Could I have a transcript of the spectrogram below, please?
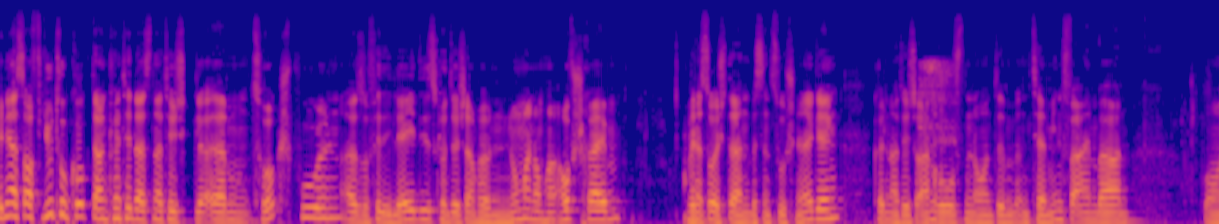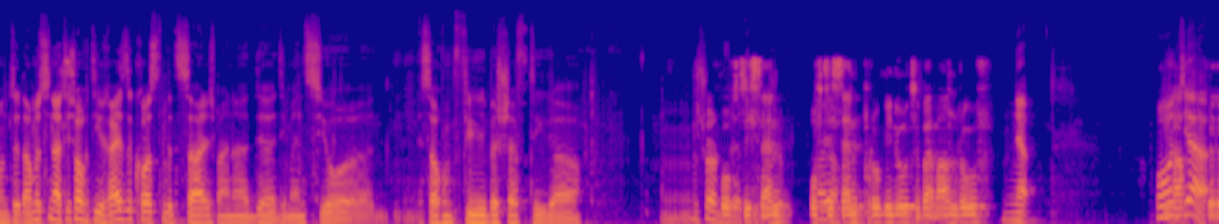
Wenn ihr das auf YouTube guckt, dann könnt ihr das natürlich ähm, zurückspulen. Also für die Ladies könnt ihr euch einfach eine Nummer nochmal aufschreiben. Wenn es euch dann ein bisschen zu schnell ging, könnt ihr natürlich anrufen und einen Termin vereinbaren. Und äh, da müsst ihr natürlich auch die Reisekosten bezahlen. Ich meine, der Dimensio äh, ist auch ein viel beschäftigter. äh, Schon 50 Cent, 50 Ah. Cent pro Minute beim Anruf. Ja. Und ja, Für.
